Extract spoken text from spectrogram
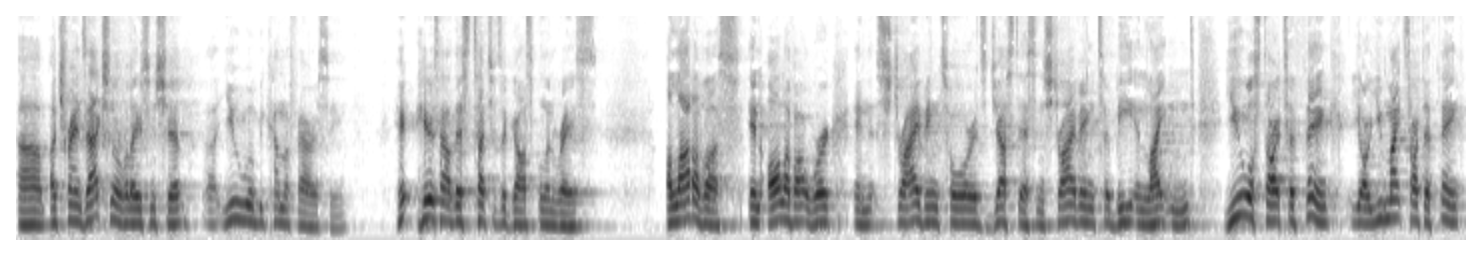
uh, a transactional relationship, uh, you will become a Pharisee. Here, here's how this touches the gospel and race. A lot of us, in all of our work in striving towards justice and striving to be enlightened, you will start to think, or you might start to think,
